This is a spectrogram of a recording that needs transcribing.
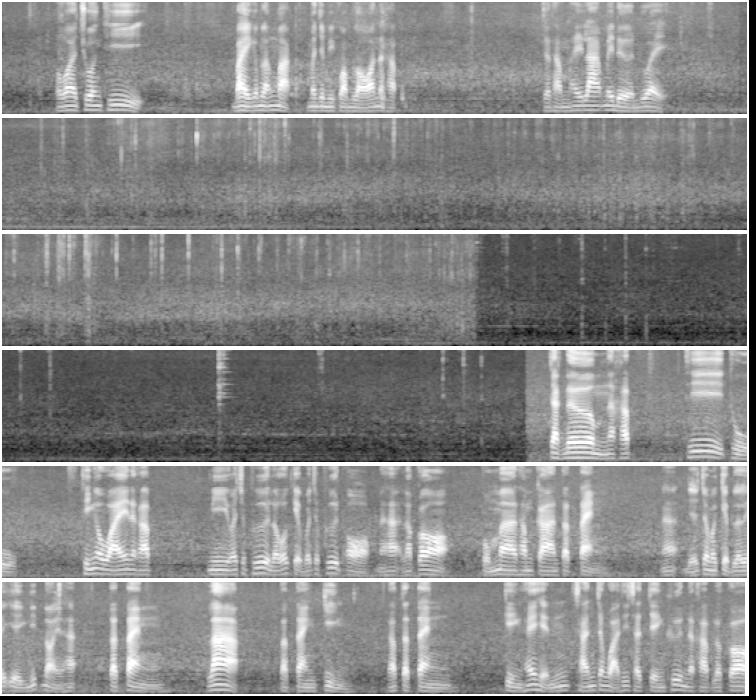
เพราะว่าช่วงที่ใบกำลังหมักมันจะมีความร้อนนะครับ จะทำให้รากไม่เดินด้วย จากเดิมนะครับที่ถูกทิ้งเอาไว้นะครับ มีวัชพืชเราก็เก็บวัชพืชออกนะฮะแล้วก็ผมมาทำการตัดแต่งนะฮะเดี๋ยวจะมาเก็บรายละเอียดนิดหน่อยนะฮะตัดแต่งรากตัดแต่งกิ่งครับตัดแต่งกิ่งให้เห็นชั้นจังหวะที่ชัดเจนขึ้นนะครับ แล้วก็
